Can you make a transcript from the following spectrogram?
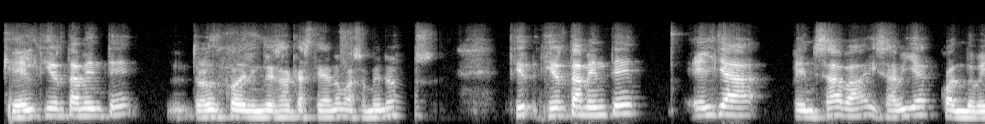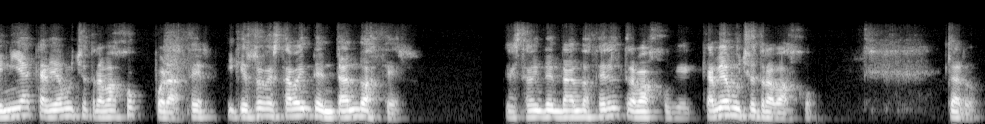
que él ciertamente, traduzco del inglés al castellano más o menos, ciertamente él ya pensaba y sabía cuando venía que había mucho trabajo por hacer y que es lo que estaba intentando hacer. estaba intentando hacer el trabajo, que, había mucho trabajo. Claro,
